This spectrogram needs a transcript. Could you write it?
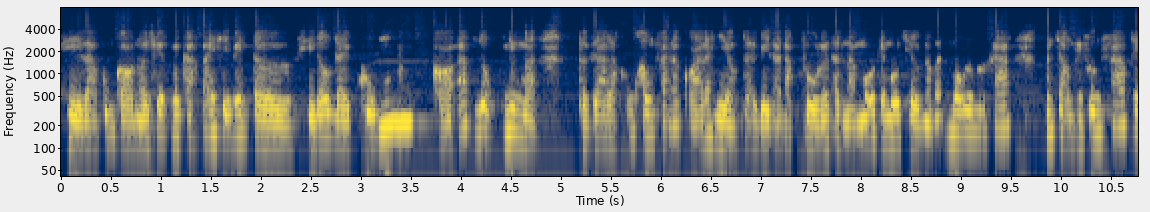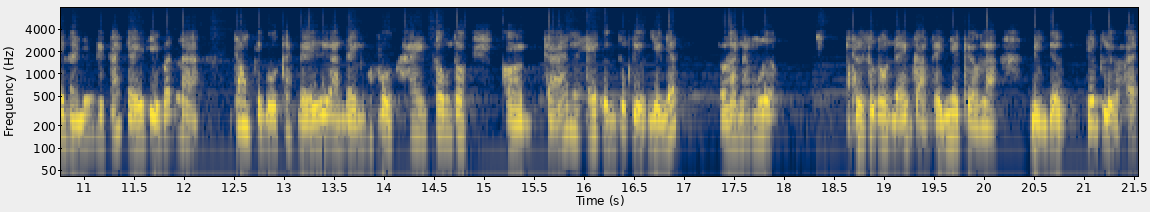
thì là cũng có nói chuyện với cả các anh chị mentor thì đâu đấy cũng có áp dụng nhưng mà thực ra là cũng không phải là quá là nhiều tại vì là đặc thù nó thật là mỗi cái môi trường nó vẫn mỗi mỗi khác quan trọng cái phương pháp hay là những cái cách đấy thì vẫn là trong cái bối cảnh đấy dự án đấy nó có phù hợp hay không thôi. Còn cái mà em ứng dụng được nhiều nhất, đó là năng lượng. Thực sự luôn đấy, em cảm thấy như kiểu là mình được tiếp lửa ấy.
